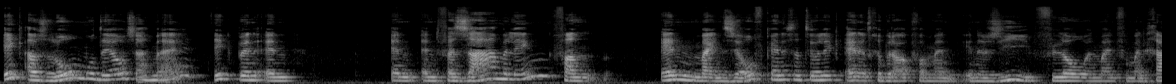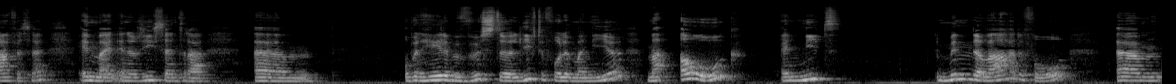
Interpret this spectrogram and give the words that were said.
ik als rolmodel, zeg maar, ik ben een, een, een verzameling van en mijn zelfkennis natuurlijk en het gebruik van mijn energieflow en mijn, van mijn gaves in mijn energiecentra um, op een hele bewuste, liefdevolle manier, maar ook, en niet minder waardevol, um,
